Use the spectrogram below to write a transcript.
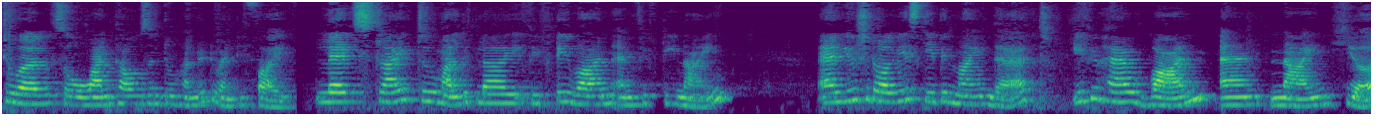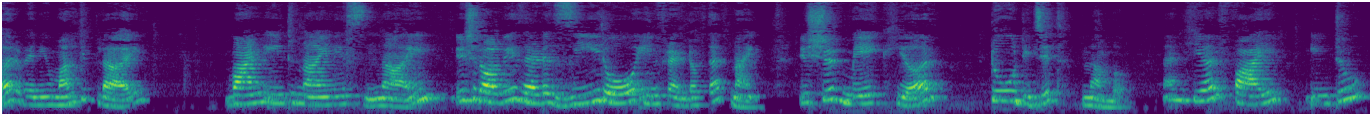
12 so 1225 let's try to multiply 51 and 59 and you should always keep in mind that if you have 1 and 9 here when you multiply 1 into 9 is 9 you should always add a 0 in front of that 9 you should make here two digit number. And here 5 into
